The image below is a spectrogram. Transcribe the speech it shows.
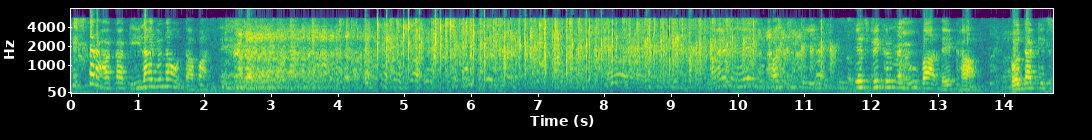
کس طرح کا گیلا جو نہ ہوتا پانی۔ میں نے اس فکر میں ڈوبا دیکھا۔ ہوتا کس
